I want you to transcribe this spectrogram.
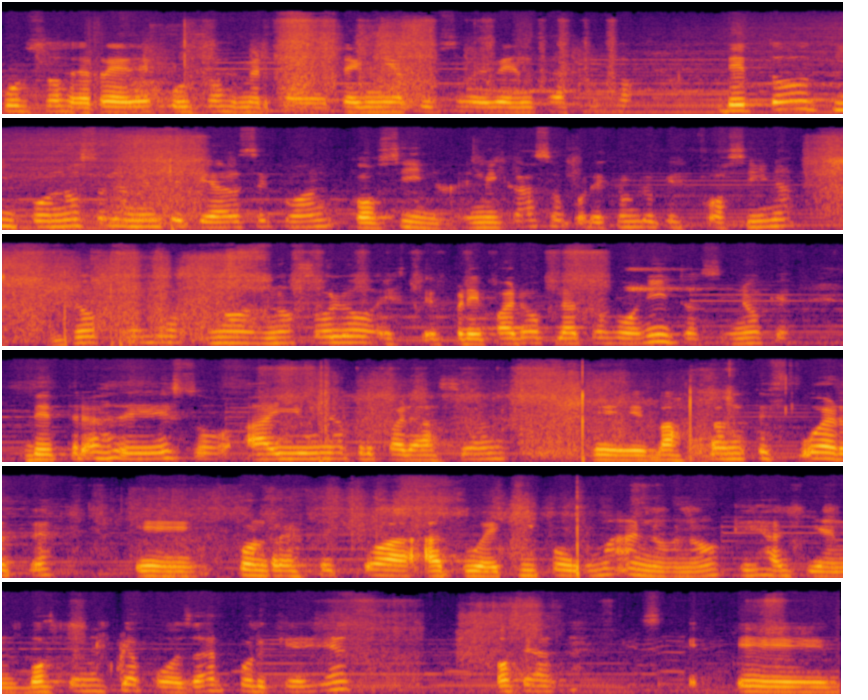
cursos de redes, cursos de mercadotecnia, cursos de ventas, cursos de todo tipo, no solamente quedarse con cocina. En mi caso, por ejemplo, que es cocina, yo no, no solo este, preparo platos bonitos, sino que detrás de eso hay una preparación eh, bastante fuerte eh, con respecto a, tu equipo humano, ¿no? que es a quien vos tenés que apoyar porque es, o sea, eh,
